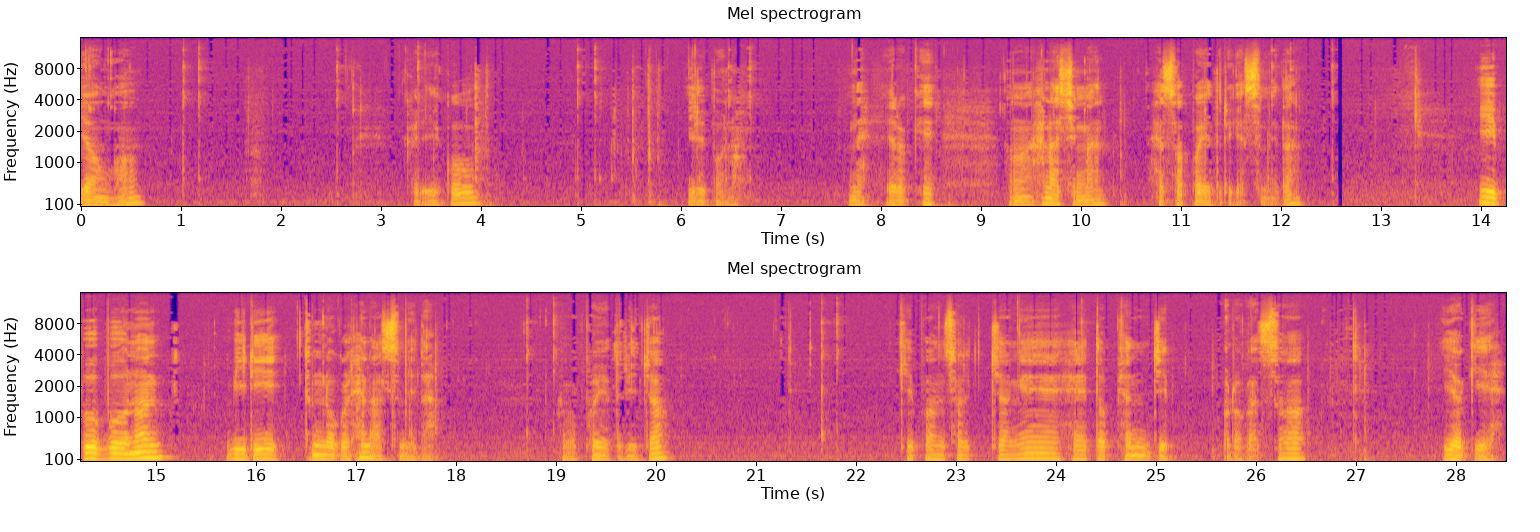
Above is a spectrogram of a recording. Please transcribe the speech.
영어 그리고 일본어 네 이렇게 어, 하나씩만 해서 보여드리겠습니다. 이 부분은 미리 등록을 해 놨습니다. 한번 보여드리죠. 기본 설정에 헤더 편집으로 가서 여기에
